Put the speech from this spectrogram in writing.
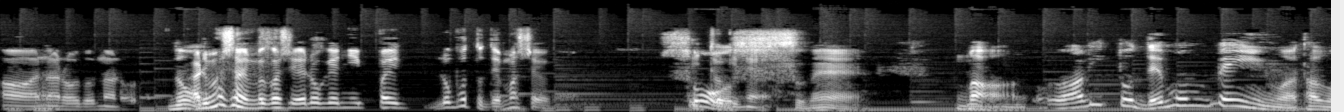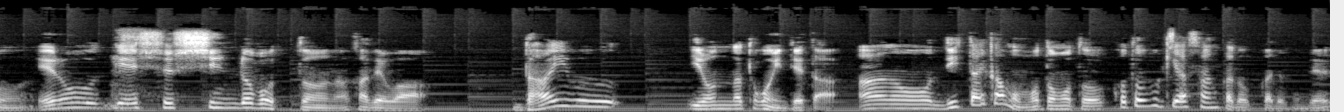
ああ、なるほど、なるほのど。ありましたね。昔エロゲーにいっぱいロボット出ましたよね。そうですね。まあ、割とデモンベインは多分、エロゲ出身ロボットの中では、だいぶいろんなとこに出た。あの、立体化ももともと、寿屋さんかどっかでも出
